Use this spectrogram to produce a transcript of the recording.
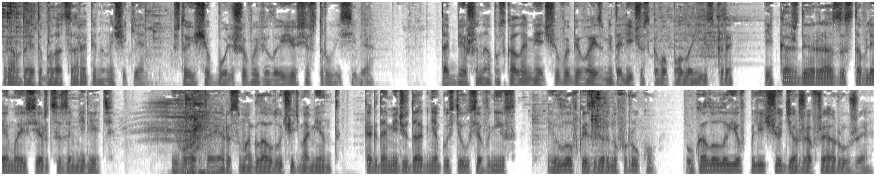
Правда, это была царапина на щеке, что еще больше вывело ее сестру из себя. Та бешено опускала меч, выбивая из металлического пола искры и каждый раз заставляя мое сердце замереть. И вот Эра смогла улучшить момент, когда меч Дагни опустился вниз и, ловко извернув руку, уколол ее в плечо, державшее оружие.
